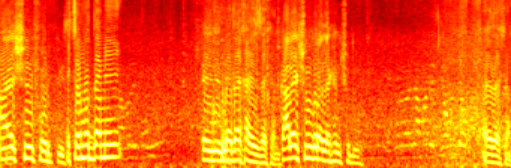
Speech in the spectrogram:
মায়ের ফোর পিস এটার মধ্যে আমি এই যে দেখাই দেখেন। কালেকশনগুলো দেখেন শুধু। এই দেখেন।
